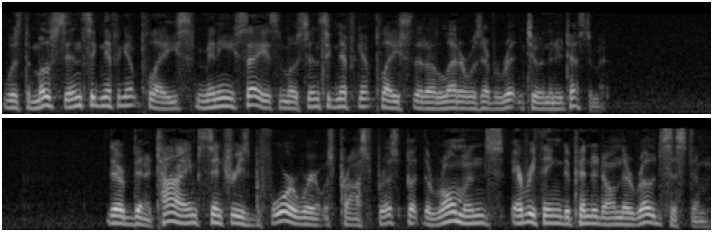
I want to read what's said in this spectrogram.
was the most insignificant place, many say it's the most insignificant place that a letter was ever written to in the New Testament. There had been a time, centuries before, where it was prosperous, but the Romans, everything depended on their road system.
